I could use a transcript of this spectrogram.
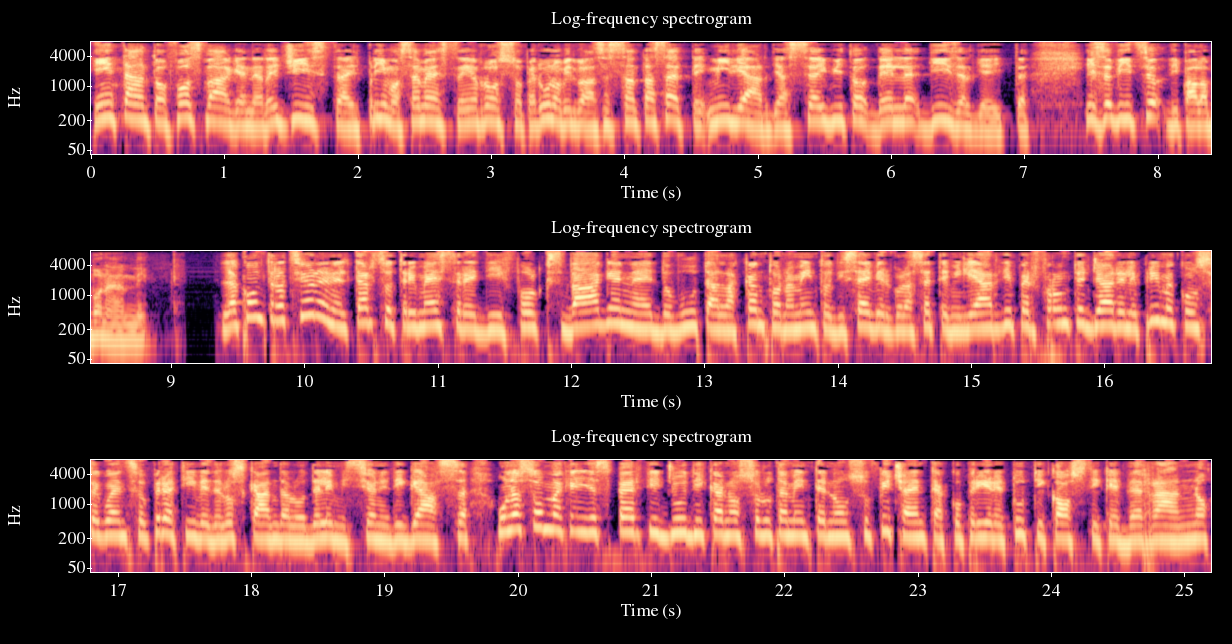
Intanto Volkswagen registra il primo semestre in rosso per 1,67 miliardi miliardi a seguito del Dieselgate. Il servizio di Paola Bonanni. La contrazione nel terzo trimestre di Volkswagen è dovuta all'accantonamento di 6,7 miliardi per fronteggiare le prime conseguenze operative dello scandalo delle emissioni di gas, una somma che gli esperti giudicano assolutamente non sufficiente a coprire tutti i costi che verranno.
